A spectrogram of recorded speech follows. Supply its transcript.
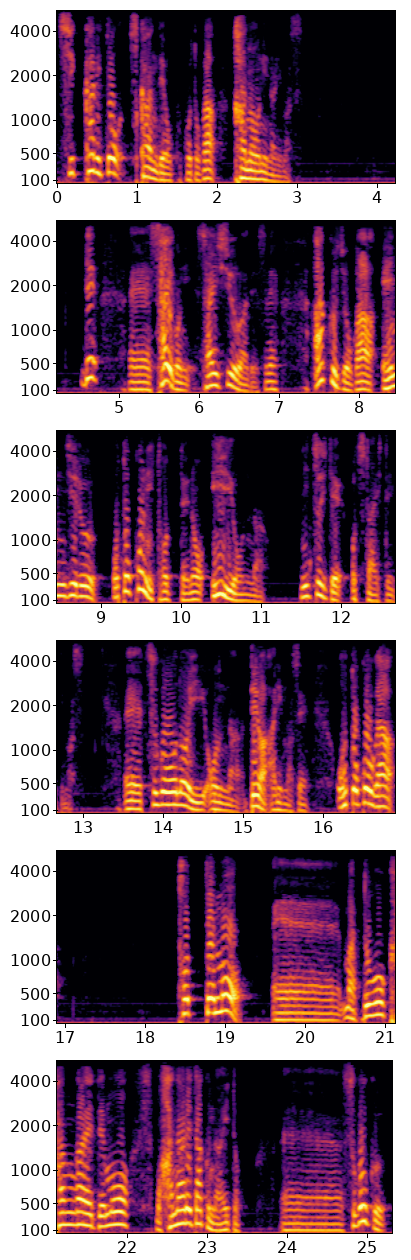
しっかりと掴んでおくことが可能になります。で、えー、最後に、最終話ですね、悪女が演じる男にとってのいい女についてお伝えしていきます。えー、都合のいい女ではありません。男が、とっても、えー、まあ、どう考えても、もう離れたくないと。えー、すごく、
